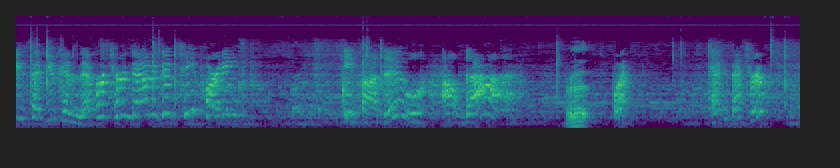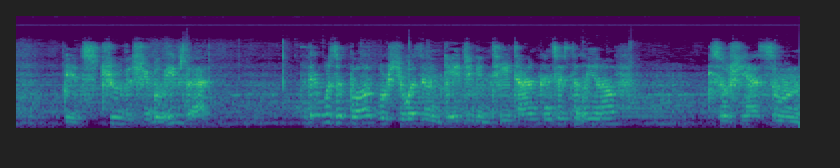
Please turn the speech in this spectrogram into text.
Your said you can never turn down a good tea party. If I do, I'll die. Uh, What? Ted, is that true? It's true that she believes that. There was a bug where she wasn't engaging in tea time consistently enough. So she has some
